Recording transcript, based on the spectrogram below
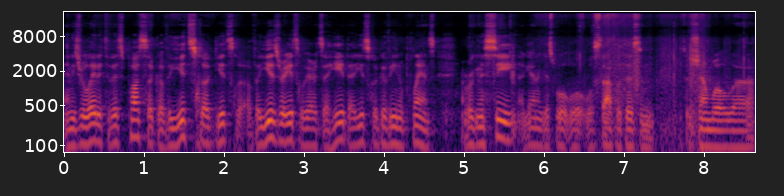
and he's related to this pasuk of a Yitzchak, Yitzchak of a Yisra Yitzchak Eretzahid that Yitzchak Avinu plants, and we're going to see again. I guess we'll, we'll, we'll stop with this, and so Hashem will uh,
